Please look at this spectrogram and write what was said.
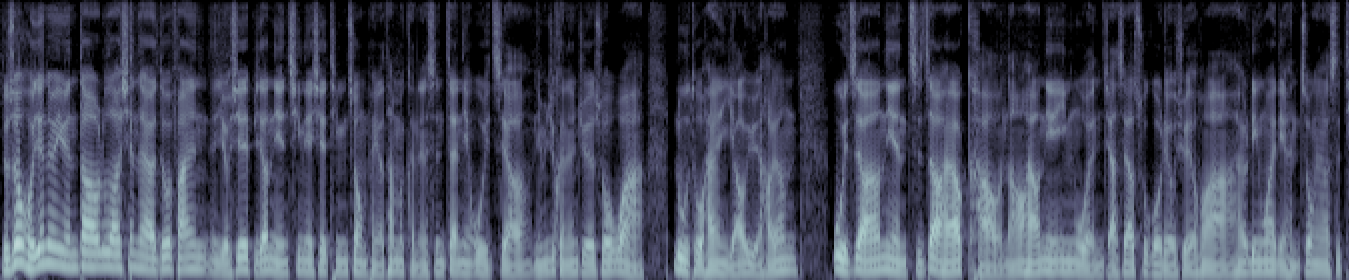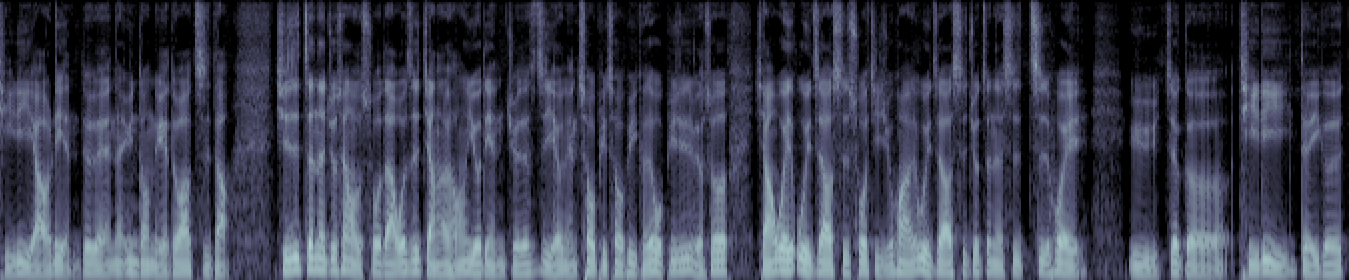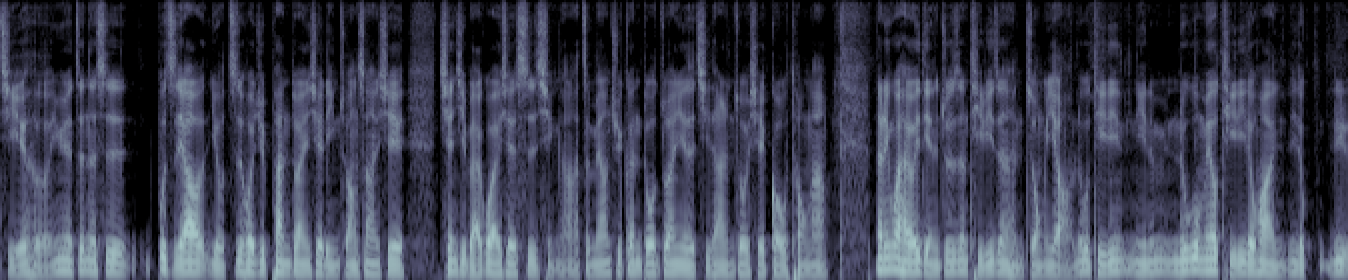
有时候火箭队员到录到现在，都会发现有些比较年轻的一些听众朋友，他们可能是在念物理治疗，你们就可能觉得说，哇，路途还很遥远，好像物理治疗要念执照还要考，然后还要念英文。假设要出国留学的话，还有另外一点很重要是体力也要练，对不对？那运动的也都要知道。其实真的就像我说的，我只是讲的好像有点觉得自己有点臭屁臭屁，可是我必须有时候想要为物理治疗师说几句话。物理治疗师就真的是智慧。与这个体力的一个结合，因为真的是不只要有智慧去判断一些临床上一些千奇百怪一些事情啊，怎么样去跟多专业的其他人做一些沟通啊。那另外还有一点，就是这体力真的很重要。如果体力你如果没有体力的话，你就你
